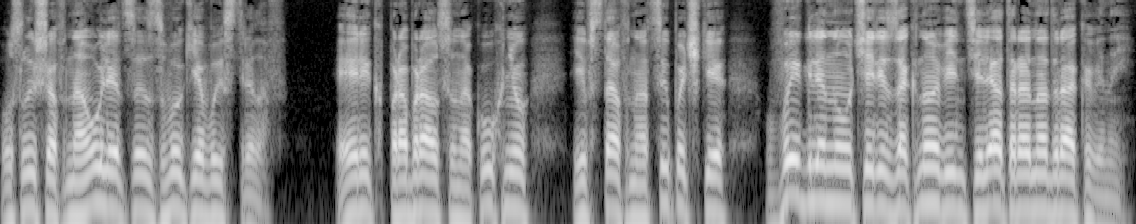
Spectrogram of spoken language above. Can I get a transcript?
услышав на улице звуки выстрелов. Эрик пробрался на кухню и, встав на цыпочки, выглянул через окно вентилятора над раковиной.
